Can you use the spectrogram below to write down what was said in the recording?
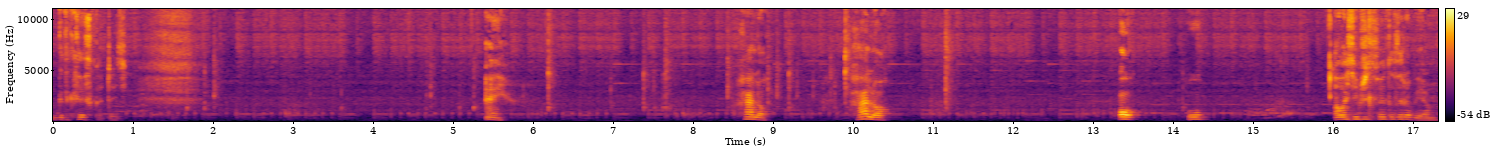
Mogę tak sobie skoczyć. Ej. Halo. Halo. O. O. A właśnie przed chwilą to zrobiłam.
